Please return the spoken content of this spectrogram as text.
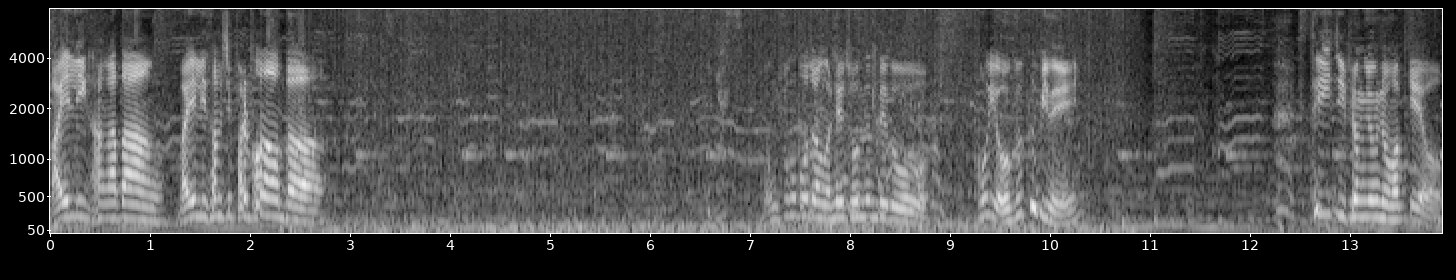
마일리 강하당. 마일리 38% 나온다. 영중 보정을 해줬는데도 거의 어그급이네. 스테이지 변경 좀 할게요.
